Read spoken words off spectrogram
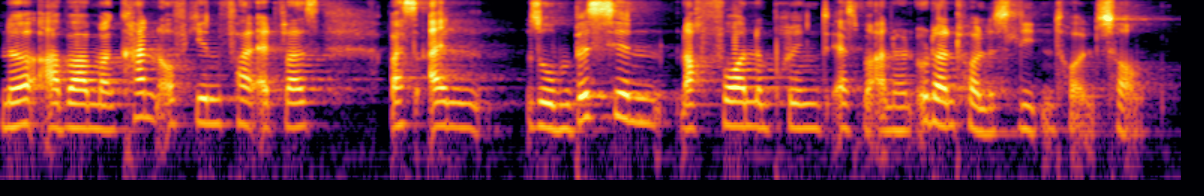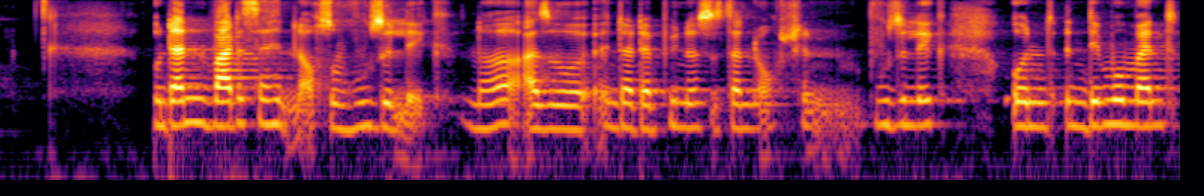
ne? aber man kann auf jeden Fall etwas, was einen so ein bisschen nach vorne bringt, erstmal anhören. Oder ein tolles Lied, einen tollen Song. Und dann war das ja hinten auch so wuselig. Ne? Also hinter der Bühne ist es dann auch schön wuselig. Und in dem Moment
